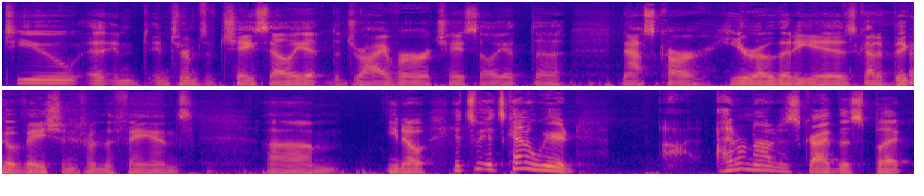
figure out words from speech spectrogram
to you in in terms of Chase Elliott, the driver, Chase Elliott, the NASCAR hero that he is? Got a big ovation from the fans. Um, you know, it's it's kind of weird. I, I don't know how to describe this, but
